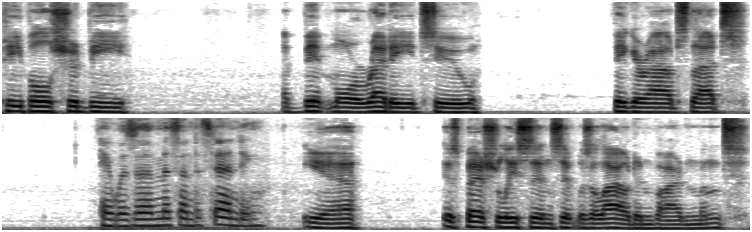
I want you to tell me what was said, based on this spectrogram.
people should be a bit more ready to figure out that it was a misunderstanding. Yeah. Especially since it was a loud environment.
